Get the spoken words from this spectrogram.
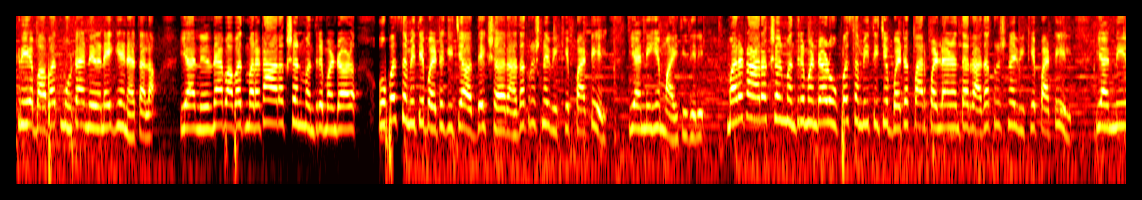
क्रियेबाबत मोठा निर्णय घेण्यात आला. या निर्णयाबाबत मराठा आरक्षण मंत्रिमंडळ उपसमिती बैठकीचे अध्यक्ष राधाकृष्ण विखे पाटील यांनी ही माहिती दिली. मराठा आरक्षण मंत्रिमंडळ उपसमितीची बैठक पार पडल्यानंतर राधाकृष्ण विखे पाटील यांनी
